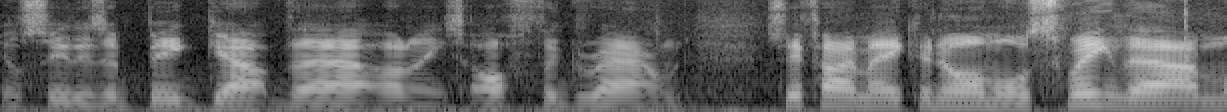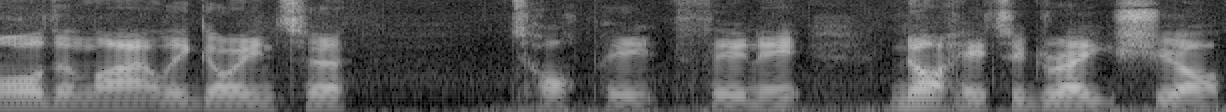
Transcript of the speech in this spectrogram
You'll see there's a big gap there and it's off the ground. So if I make a normal swing there, I'm more than likely going to top it, thin it, not hit a great shot.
